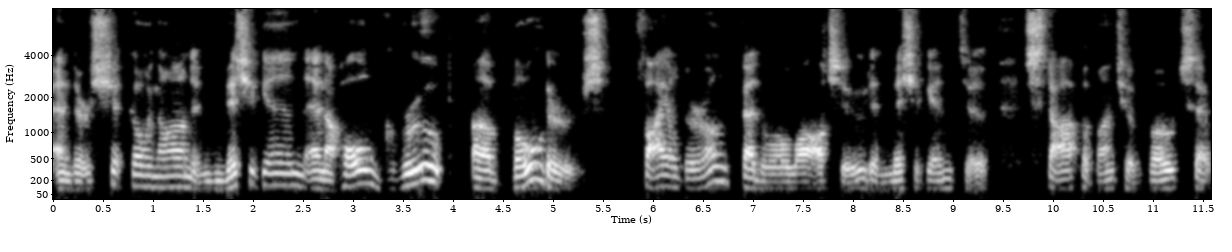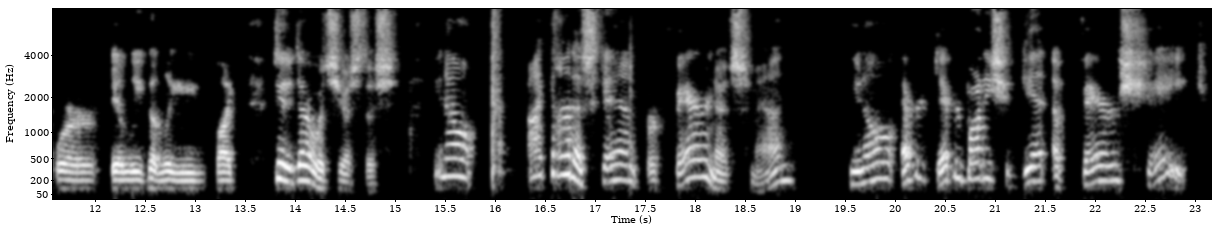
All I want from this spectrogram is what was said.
and there's shit going on in Michigan, and a whole group of voters filed their own federal lawsuit in Michigan to stop a bunch of votes that were illegally like dude there was just this you know i gotta stand for fairness man. You know every everybody should get a fair shake.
